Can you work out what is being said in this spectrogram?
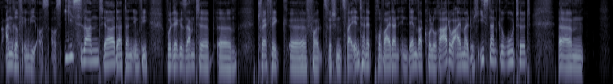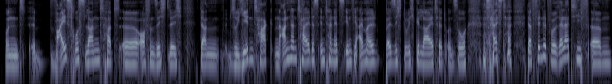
Angriff irgendwie aus aus Island, ja, da hat dann irgendwie wurde der gesamte äh, Traffic äh, von zwischen zwei Internetprovidern in Denver, Colorado einmal durch Island geroutet. Ähm, und äh, Weißrussland hat äh, offensichtlich dann so jeden Tag einen anderen Teil des Internets irgendwie einmal bei sich durchgeleitet und so. Das heißt, da, da findet wohl relativ ähm,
